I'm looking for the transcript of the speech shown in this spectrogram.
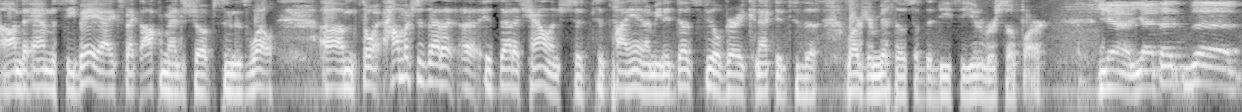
on to Amnesty Bay. I expect Aquaman to show up soon as well. Um, so, how much is that a, uh, is that a challenge to, to tie in? I mean, it does feel very connected to the larger mythos of the DC universe so far. Yeah, yeah. The the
